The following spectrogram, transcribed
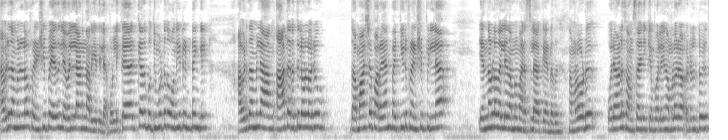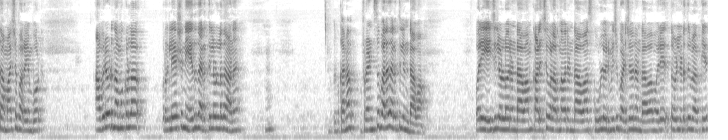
അവർ തമ്മിലുള്ള ഫ്രണ്ട്ഷിപ്പ് ഏത് ലെവലിലാണെന്ന് അറിയത്തില്ല പുള്ളിക്കാർക്ക് അത് ബുദ്ധിമുട്ട് തോന്നിയിട്ടുണ്ടെങ്കിൽ അവർ തമ്മിൽ ആ തരത്തിലുള്ളൊരു തമാശ പറയാൻ പറ്റിയൊരു ഫ്രണ്ട്ഷിപ്പ് ഇല്ല എന്നുള്ളതല്ലേ നമ്മൾ മനസ്സിലാക്കേണ്ടത് നമ്മളോട് ഒരാൾ സംസാരിക്കുമ്പോൾ അല്ലെങ്കിൽ നമ്മളൊരാളുടെ ഒരു തമാശ പറയുമ്പോൾ അവരോട് നമുക്കുള്ള റിലേഷൻ ഏത് തരത്തിലുള്ളതാണ്. കാരണം ഫ്രണ്ട്സ് പലതരത്തിലുണ്ടാവാം. ഒരേ ഏജിലുള്ളവരുണ്ടാവാം കളിച്ച് വളർന്നവരുണ്ടാവാം സ്കൂളിൽ ഒരുമിച്ച് പഠിച്ചവരുണ്ടാവാം ഒരേ തൊഴിലിടത്തിൽ വർക്ക് ചെയ്ത്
